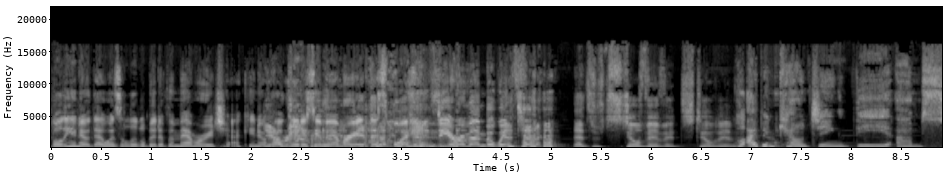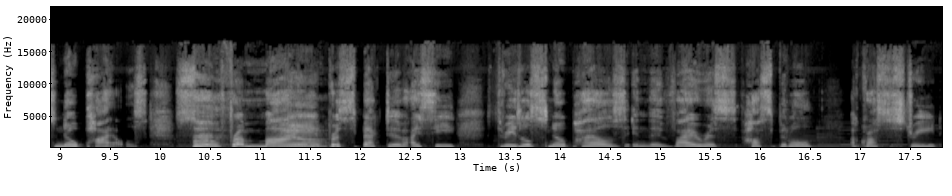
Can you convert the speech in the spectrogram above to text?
well, you know, that was a little bit of a memory check. You know, Yeah, how right. good is your memory at this point? Do you remember winter? that's still vivid. Still vivid. well, I've been counting the um, snow piles. So from my Yeah. perspective, I see three little snow piles in the virus hospital across the street,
